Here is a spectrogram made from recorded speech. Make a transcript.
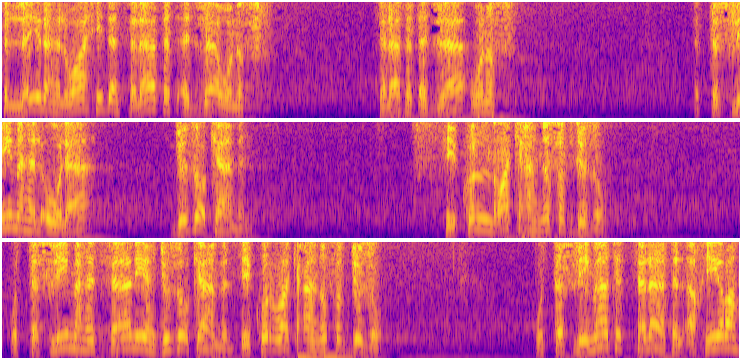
في الليلة الواحدة ثلاثة أجزاء ونصف. ثلاثة أجزاء ونصف. التسليمة الأولى جزء كامل. في كل ركعة نصف جزء. والتسليمة الثانية جزء كامل. في كل ركعة نصف جزء. والتسليمات الثلاث الأخيرة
